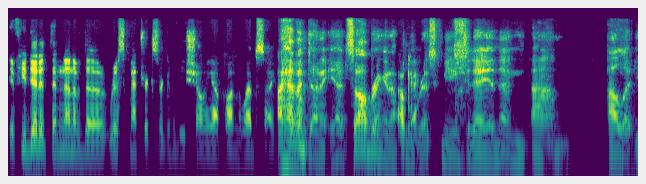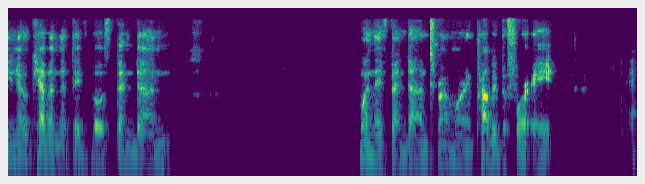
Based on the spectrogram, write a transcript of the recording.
if you did it, then none of the risk metrics are going to be showing up on the website. I so- haven't done it yet, so I'll bring it up in the risk meeting today and then um, I'll let you know, Kevin, that they've both been done. When they've been done tomorrow morning, probably before eight. Okay.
